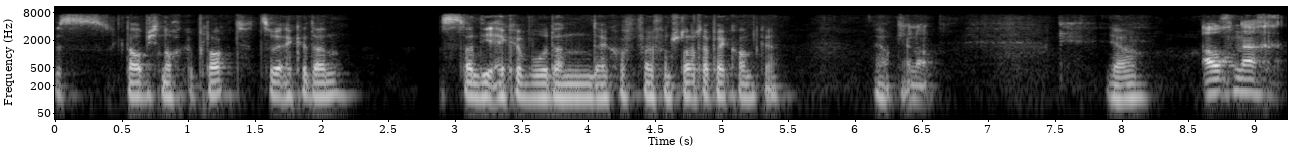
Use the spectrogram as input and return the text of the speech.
ist, glaube ich, noch geblockt zur Ecke dann. Das ist dann die Ecke, wo dann der Kopfball von Stotterbeck kommt, gell? Ja. Genau. Ja. Auch nach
